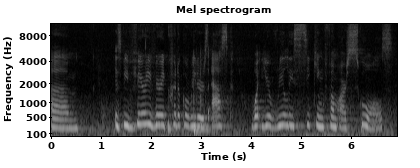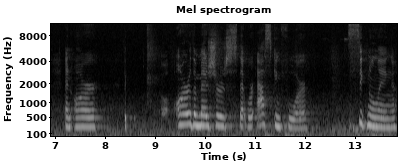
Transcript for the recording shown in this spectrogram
um, is be very, very critical readers. Ask what you're really seeking from our schools and are the, are the measures that we're asking for signaling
